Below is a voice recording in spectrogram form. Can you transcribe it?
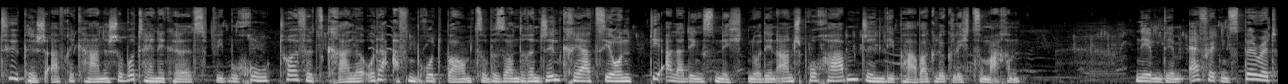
typisch afrikanische Botanicals wie Buchu, Teufelskralle oder Affenbrotbaum zu besonderen Gin-Kreationen, die allerdings nicht nur den Anspruch haben, Gin-Liebhaber glücklich zu machen. Neben dem African Spirit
